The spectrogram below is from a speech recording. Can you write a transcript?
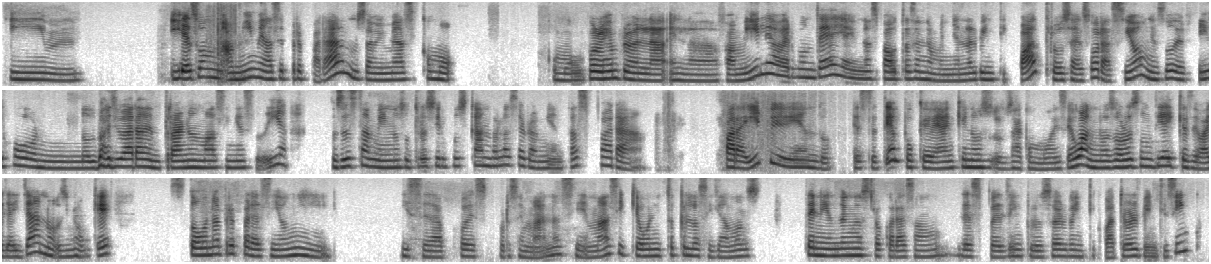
Y, mm, y eso a mí me hace sea, a mí me hace como, como por ejemplo, en la, en la familia Verbum Dei hay unas pautas en la mañana el veinticuatro o sea, es oración, eso de fijo nos va a ayudar a adentrarnos más en ese día. Entonces, también nosotros ir buscando las herramientas para, para ir viviendo este tiempo, que vean que nos, o sea, como dice Juan, no solo es un día y que se vaya y ya, no, sino que es toda una preparación y, y se da pues por semanas y demás, y qué bonito que lo sigamos teniendo en nuestro corazón después de incluso el 24 o el 25.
